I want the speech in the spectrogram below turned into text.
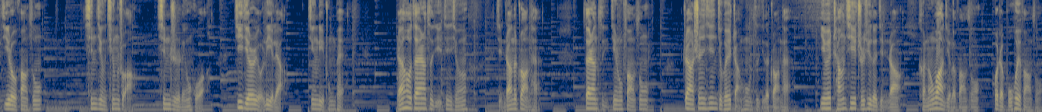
肌肉放松，心境清爽，心智灵活，积极而有力量，精力充沛。然后再让自己进行紧张的状态，再让自己进入放松，这样身心就可以掌控自己的状态。因为长期持续的紧张，可能忘记了放松。或者不会放松，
